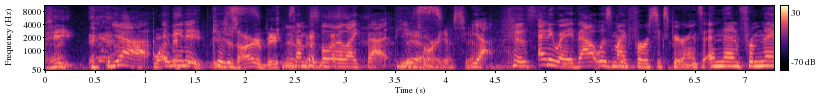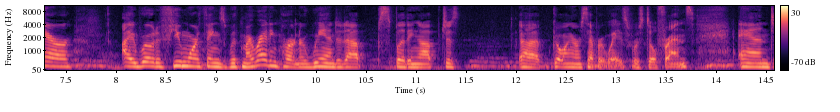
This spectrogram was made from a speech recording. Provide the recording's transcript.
the hate? yeah. Why I mean, the it hate? You just hired me. Some people are like that. He's, Notorious, yeah. Yeah. Anyway, that was my first experience, and then from there, I wrote a few more things with my writing partner. We ended up splitting up, just uh, going our separate ways. We're still friends, and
